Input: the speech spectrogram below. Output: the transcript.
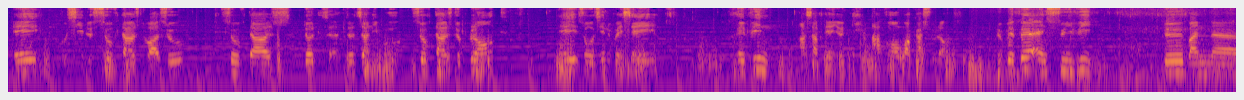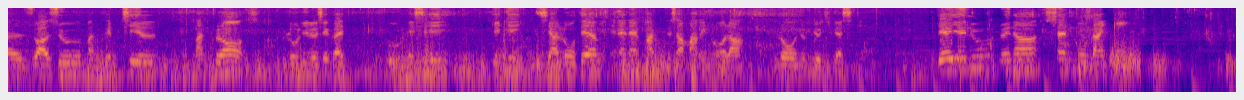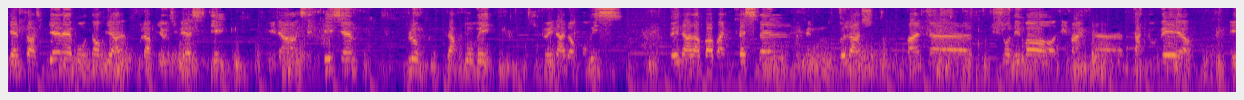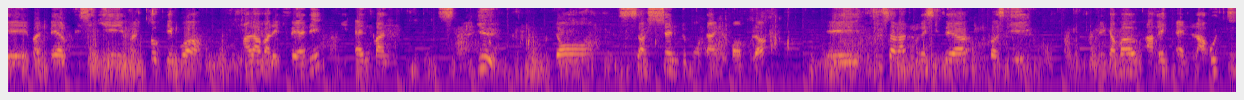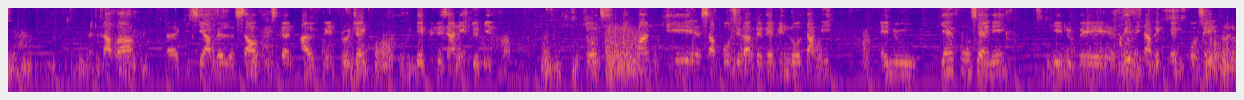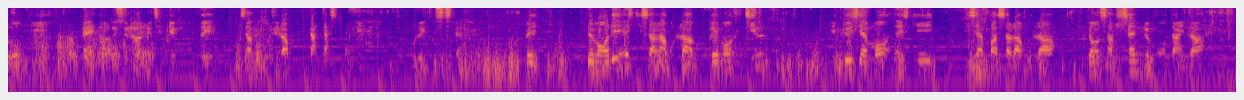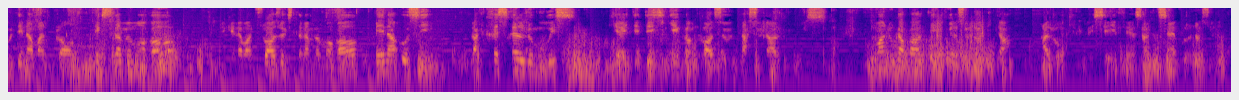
et aussi de sauvetage d'oiseaux sauvetage d'autres animaux, sauvetage de plantes et aussi nous essayer de revenir à sa période qui avant Wakashula. Nous pouvons faire un suivi de ban euh, oiseaux, ban reptiles, ban plantes, l'eau secrète pour essayer d'aider si à long terme il y a un impact de sa marine là, l'eau de biodiversité. Derrière nous, nous avons une chaîne montagne qui a une place bien importante pour la biodiversité. Et là, c'est le deuxième bloc la forêt qui doit être dans Maurice. Il y a là-bas Cresfel, il fait un relâche, pigeon des morts, et un cateau vert, et un merle cuisinier, un coq des bois à la vallée de Ferney, qui est un lieu dans sa chaîne de montagne de bambou là. Et tout ça nous récifère parce que est capable avec la route là-bas euh, qui s'appelle le Southeastern Highway Project au début des années 2020. Donc, c'est une qui s'approche là de revenir nos tapis et nous bien concernés et nous pouvons revenir avec le même projet alors que 20 ans de cela nous a montré que ça projet catastrophique. pour l'écosystème. Vous pouvez demander est-ce que ça la route là vraiment utile? Et deuxièmement est-ce qu'il vient passer la route là dans sa chaîne de montagne là côté n'a une plante extrêmement rare a un oiseau extrêmement rare mais il y a aussi la cresserelle de Maurice qui a été désignée comme l'oiseau national de. Comment nous capables d'introduire sur l'habitat alors qu'il essayer de faire ça de simple national?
